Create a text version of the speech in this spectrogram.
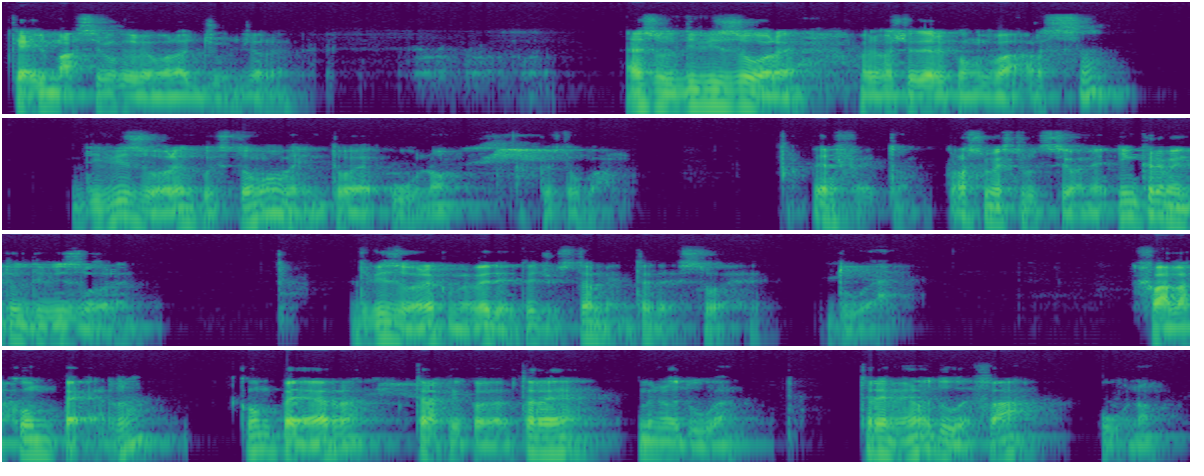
che è il massimo che dobbiamo raggiungere. Adesso il divisore, ve lo faccio vedere con vars, il divisore in questo momento è 1, questo qua. Perfetto, prossima istruzione, incremento il divisore. Il divisore, come vedete, giustamente adesso è 2. Fa la compare, compare tra che cosa? 3 meno 2. 3 meno 2 fa 1.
